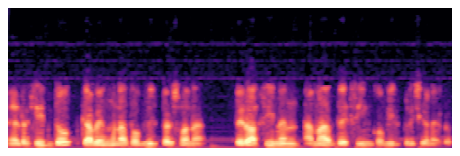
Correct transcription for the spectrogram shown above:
En el recinto caben unas 2.000 personas, pero hacinan a más de 5.000 prisioneros.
